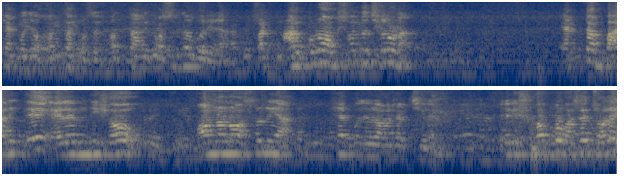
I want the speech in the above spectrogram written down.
শেখ মুজিব হত্যা করছেন হত্যা আমি পছন্দ করি না বাট আর কোনো অপশন তো ছিল না। একটা বাড়িতে এলএমডি সহ অন্যান্য অস্ত্র নিয়ে শেখ মুজিবুর রহমান সাহেব ছিলেন। এটা কি সভ্য ভাষায় চলে?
